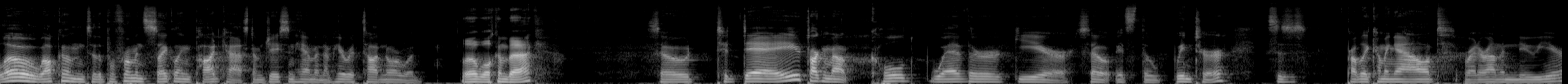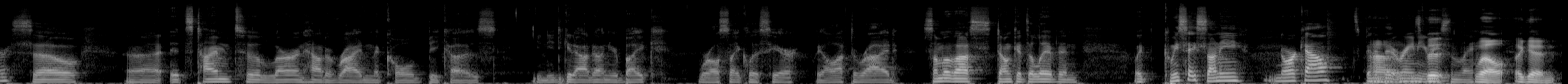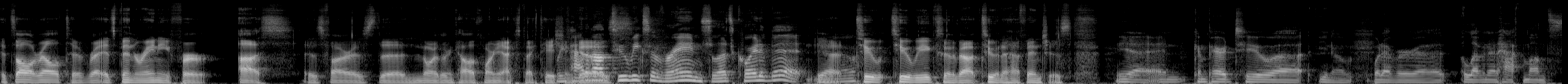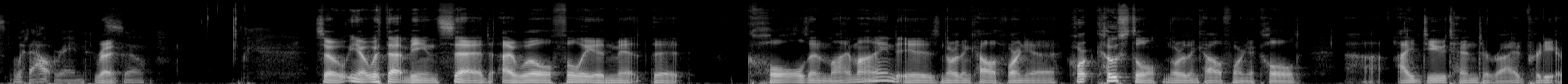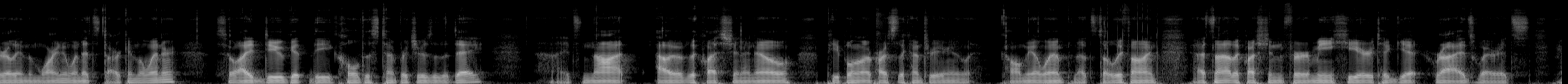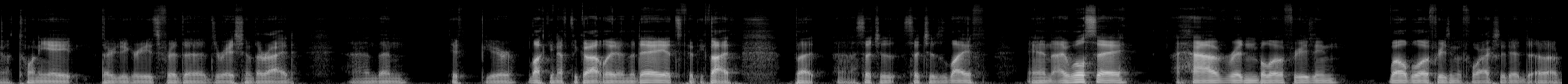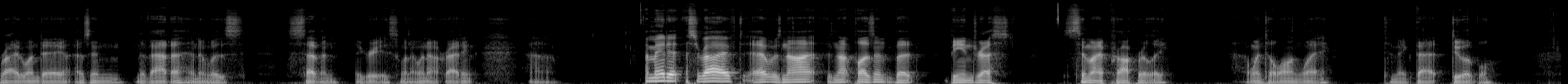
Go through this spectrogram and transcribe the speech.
Hello, welcome to the Performance Cycling Podcast. I'm Jason Hammond. I'm here with Todd Norwood. Hello, welcome back. So today we're talking about cold weather gear. So it's the winter. This is probably coming out right around the new year. So uh, it's time to learn how to ride in the cold because you need to get out on your bike. We're all cyclists here. We all have to ride. Some of us don't get to live in. Wait, can we say sunny NorCal? It's been a bit Uh, rainy been- recently. Well, again, it's all relative, right? It's been rainy for us as far as the Northern California expectation We've had goes. about two weeks of rain, so that's quite a bit. you Yeah, know? two two weeks and about two and a half inches. Yeah, and compared to uh, you know whatever uh, 11 and a half months without rain. Right. So So, you know, with that being said, I will fully admit that cold in my mind is Northern California, co- coastal Northern California cold. Uh, I do tend to ride pretty early in the morning when it's dark in the winter. So I do get the coldest temperatures of the day. Uh, it's not out of the question. I know people in other parts of the country are going to call me a wimp, and that's totally fine. Uh, it's not out of the question for me here to get rides where it's, you know, 28, 30 degrees for the duration of the ride. And then if you're lucky enough to go out later in the day, it's 55. But uh, such as such is life. And I will say, I have ridden below freezing, well below freezing before. I actually did a ride one day. I was in Nevada, and it was seven degrees when I went out riding. Uh, I made it. I survived. It was not it was not pleasant, but being dressed semi properly uh, went a long way to make that doable.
